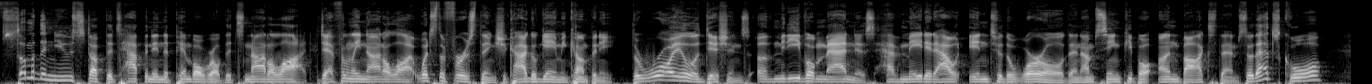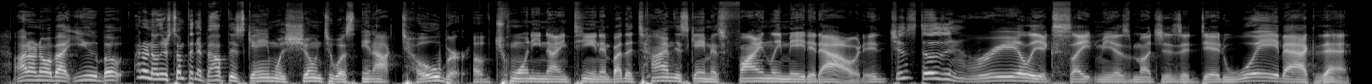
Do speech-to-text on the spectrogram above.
some of the news stuff that's happened in the pinball world. It's not a lot. Definitely not a lot. What's the first thing? Chicago Gaming Company. The royal editions of Medieval Madness have made it out into the world, and I'm seeing people unbox them. So that's cool. I don't know about you, but I don't know. There's something about this game was shown to us in October of 2019, and by the time this game has finally made it out, it just doesn't really excite me as much as it did way back then.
